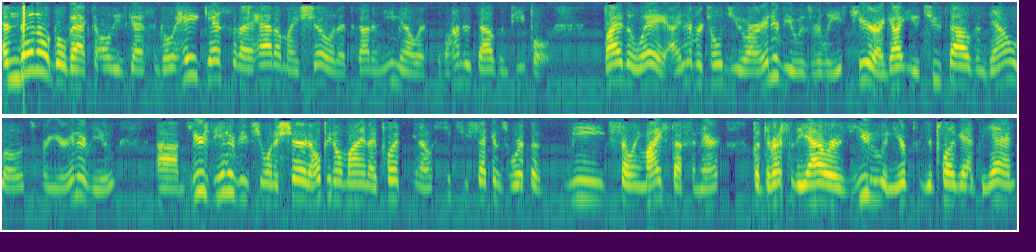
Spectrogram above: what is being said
And then I'll go back to all these guests and go, hey, guess that I had on my show that's got an email list of 100,000 people. By the way, I never told you our interview was released. Here, I got you 2,000 downloads for your interview. Um, here's the interview if you want to share it. I hope you don't mind. I put, you know, 60 seconds worth of me selling my stuff in there, but the rest of the hour is you and your your plug at the end.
